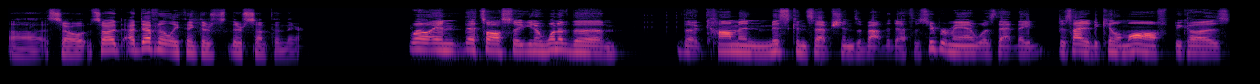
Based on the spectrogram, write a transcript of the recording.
Uh, so so I, I definitely think there's there's something there. Well, and that's also, you know, one of the the common misconceptions about the death of Superman was that they decided to kill him off because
